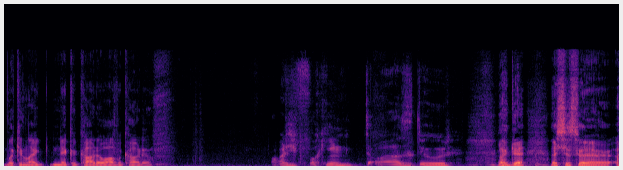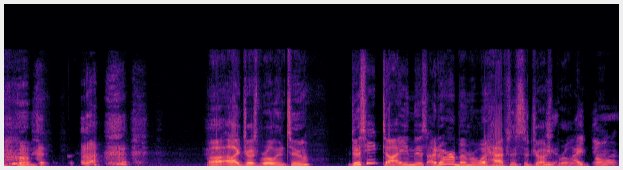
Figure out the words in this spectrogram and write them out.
looking like Nikocado avocado." What he fucking does, dude. like, uh, that's just whatever. Um, uh, I like Josh Brolin too. Does he die in this? I don't remember what happens to Josh Yeah, Brolin. I don't.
